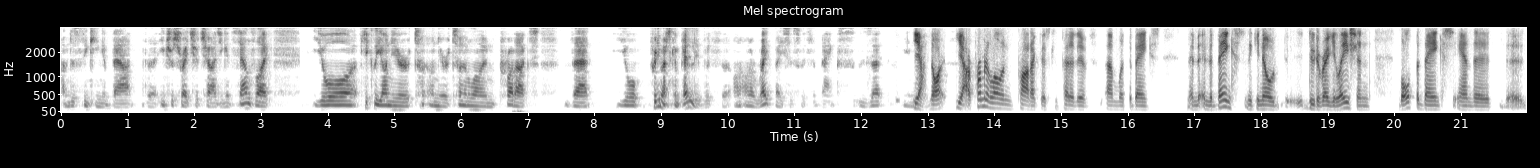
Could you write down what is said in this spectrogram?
I'm just thinking about the interest rates you're charging. It sounds like you're particularly on your on your term loan product that you're pretty much competitive with on, on, a rate basis with the banks. Is that? Know? Yeah, no, yeah. Our permanent loan product is competitive um, with the banks, and, and the banks, I think you know, due to regulation, both the banks and the, the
